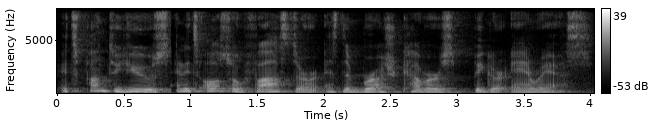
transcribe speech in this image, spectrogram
It's fun to use and it's also faster as the brush covers bigger areas.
